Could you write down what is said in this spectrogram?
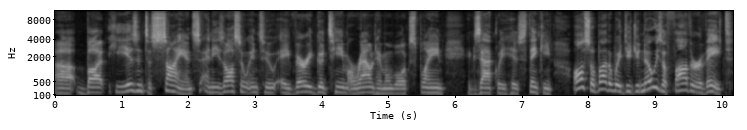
Uh, but he is into science and he's also into a very good team around him, and we'll explain exactly his thinking. Also, by the way, did you know he's a father of eight?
